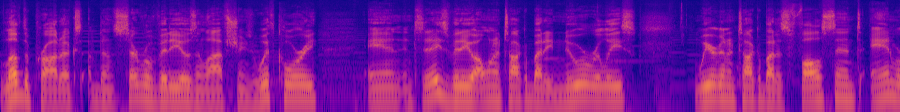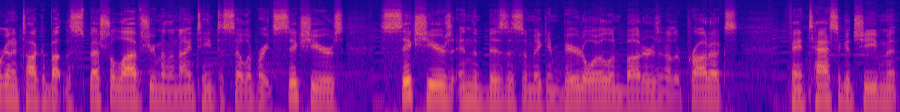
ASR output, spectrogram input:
love the products. I've done several videos and live streams with Cory. And in today's video, I want to talk about a newer release. We are going to talk about his fall scent, and we're going to talk about the special live stream on the 19th to celebrate six years Six years in the business of making beard oil and butters and other products. Fantastic achievement.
